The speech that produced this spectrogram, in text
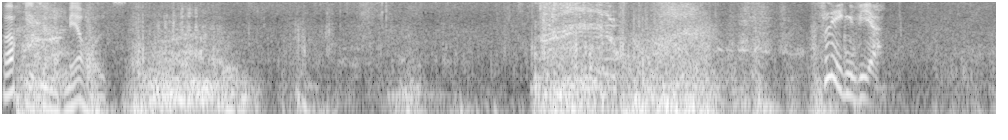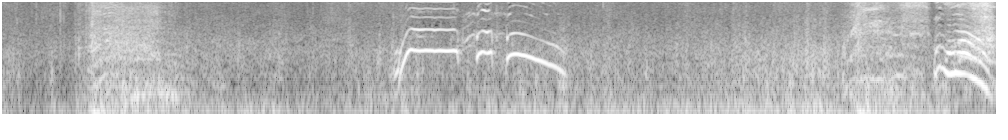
Ach, hier ist ja noch mehr Holz. Fliegen wir! Wow!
